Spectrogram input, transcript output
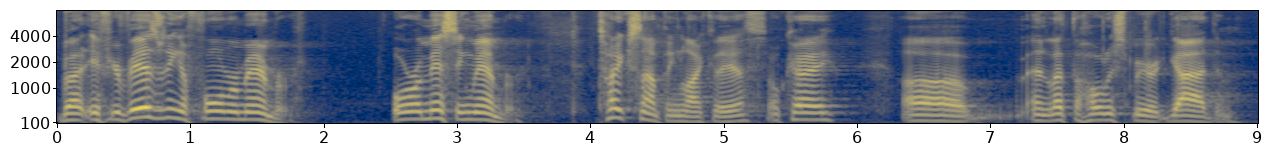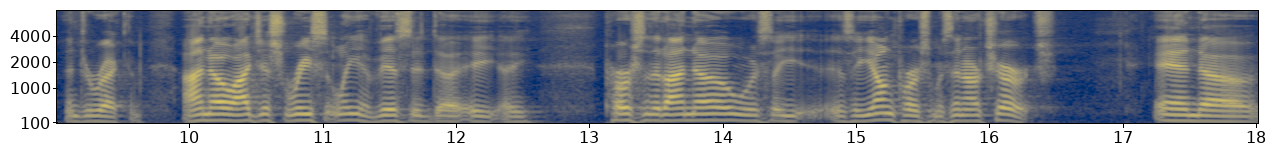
But if you're visiting a former member, or a missing member. Take something like this, okay? Uh, and let the Holy Spirit guide them and direct them. I know I just recently have visited uh, a, a, person that I know was a, as a young person was in our church. And uh,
